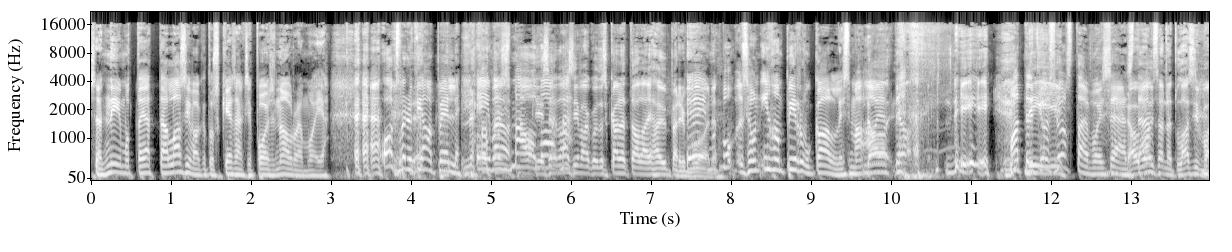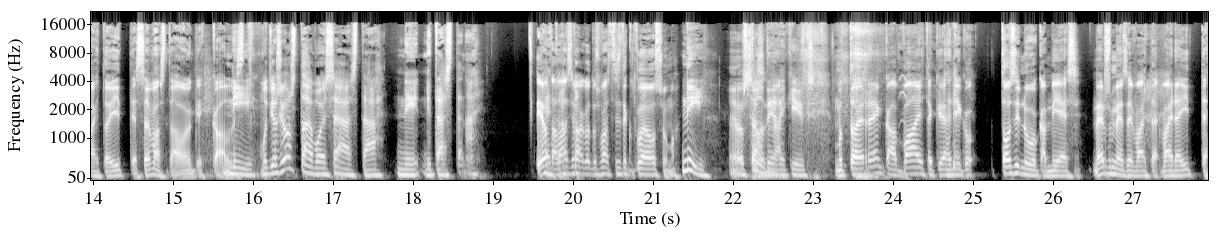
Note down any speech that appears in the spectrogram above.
Sanoit niin, mutta jättää lasivakuutus kesäksi pois nauremoja. Onks mä nyt ihan pelle? Ei vaan siis mä oon Kyllä se vaan... mä- lasivakuutus kannattaa olla ihan ympäri Ei, vuoden. se on ihan pirun kallis. Mä No, ajattelin, no, niin. mä ajattelin että jos niin. jostain voi säästää. No voi sanoa, että lasivaihto itse, se vasta onkin kallista. niin, mutta jos jostain voi säästää, niin, niin tästä näin. Jota Että- lasivakuutus vasta sitten, kun tulee osuma. Niin, Jos se on näin. tietenkin yksi. Mutta toi renkaan vaihto, kyllä niinku tosi nuuka mies. Mersumies ei vaihda, vaihda itse,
